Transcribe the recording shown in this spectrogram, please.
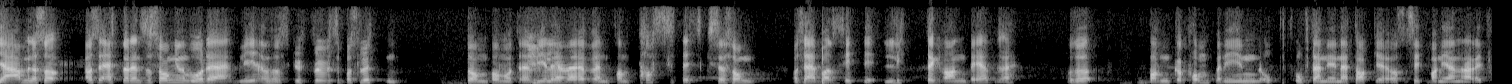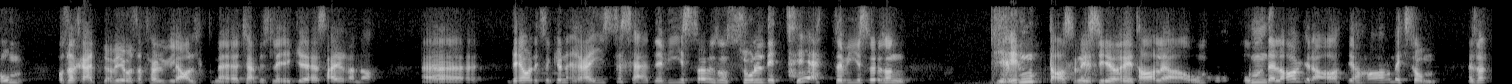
ja men altså, altså, etter den sesongen hvor det blir en sånn skuffelse på slutten som på en måte Vi lever en fantastisk sesong, og så er bare City litt grann bedre. Og så banker Company opp, opp den i nettaket, og så sitter man igjen og er litt tom. Og så redder vi jo selvfølgelig alt med Champions League-seieren. da. Eh, det å liksom kunne reise seg, det viser jo en sånn soliditet. Det viser jo sånn grinta, som de sier i Italia, om, om det laget. da, At de har liksom en sånn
